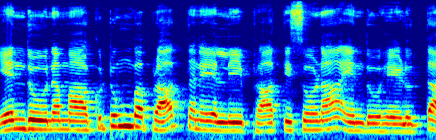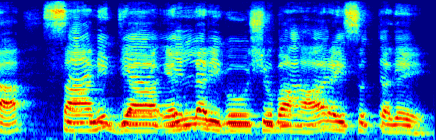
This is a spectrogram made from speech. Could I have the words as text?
ಎಂದು ನಮ್ಮ ಕುಟುಂಬ ಪ್ರಾರ್ಥನೆಯಲ್ಲಿ ಪ್ರಾರ್ಥಿಸೋಣ ಎಂದು ಹೇಳುತ್ತಾ ಸಾನ್ನಿಧ್ಯ ಎಲ್ಲರಿಗೂ ಶುಭ ಹಾರೈಸುತ್ತದೆ.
